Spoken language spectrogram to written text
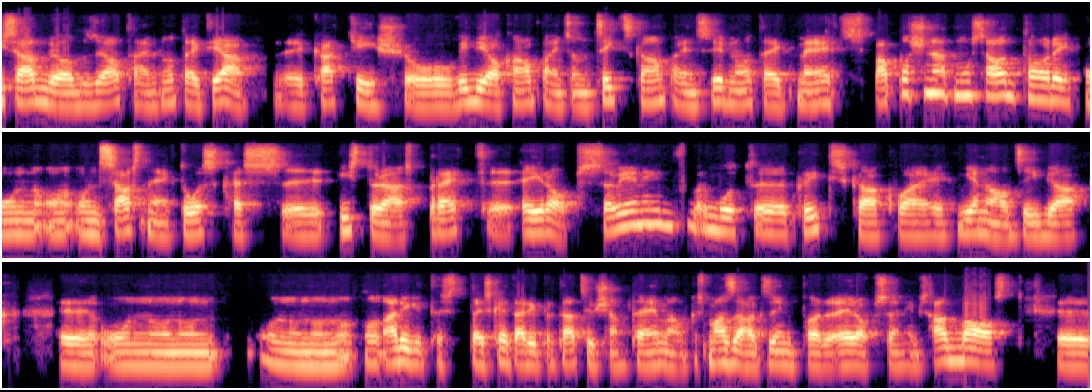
īsa atbilde uz jautājumu noteikti jā, e, kaķīšu video kampaņas un citas kampaņas ir noteikti mērķis paplašināt mūsu auditoriju un, un, un sasniegt tos, kas izturās pret Eiropas Savienību varbūt eh, kritiskāk vai vienaldzīgāk. Eh, un, un, un, un, un, un, un arī tas tā skaitā arī par atsevišķām tēmām, kas mazāk zina par Eiropas Savienības atbalstu, eh,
